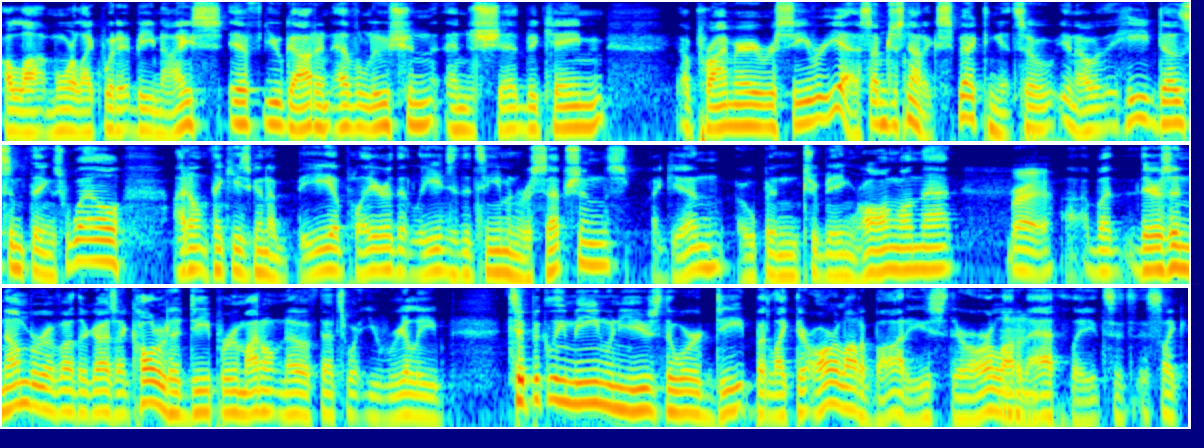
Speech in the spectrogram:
a lot more. Like, would it be nice if you got an evolution and Shed became a primary receiver? Yes, I'm just not expecting it. So, you know, he does some things well. I don't think he's going to be a player that leads the team in receptions. Again, open to being wrong on that. Right. Uh, but there's a number of other guys. I called it a deep room. I don't know if that's what you really typically mean when you use the word deep, but like there are a lot of bodies, there are a lot mm-hmm. of athletes. It's, it's like,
